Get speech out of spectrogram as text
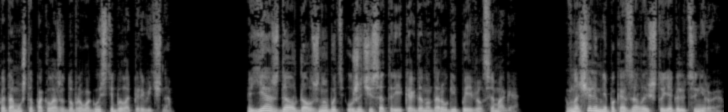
потому что поклажа доброго гостя была первична. Я ждал, должно быть, уже часа три, когда на дороге появился мага. Вначале мне показалось, что я галлюцинирую.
